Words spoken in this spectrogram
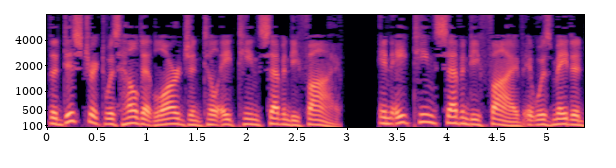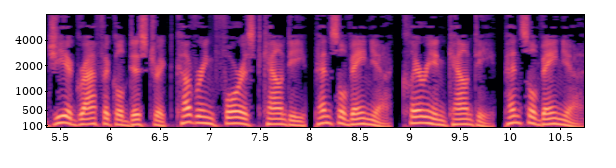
The district was held at large until 1875. In 1875 it was made a geographical district covering Forest County, Pennsylvania, Clarion County, Pennsylvania,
